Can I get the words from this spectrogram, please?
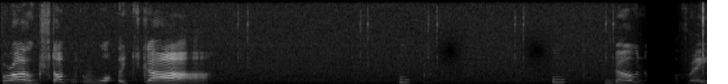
Bro, stop. What? It's got. Boop. Boop. No, no.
